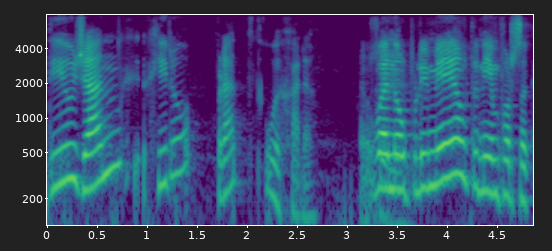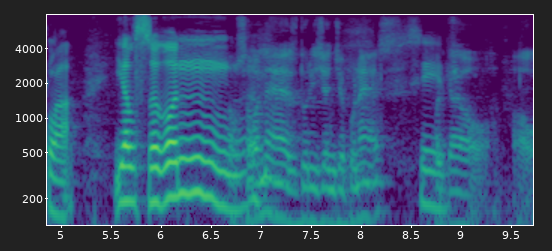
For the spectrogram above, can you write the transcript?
diu Jan Hiro Prat Uehara. Bueno, el primer el teníem força clar. I el segon... El segon és d'origen japonès, Sí. perquè el, el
